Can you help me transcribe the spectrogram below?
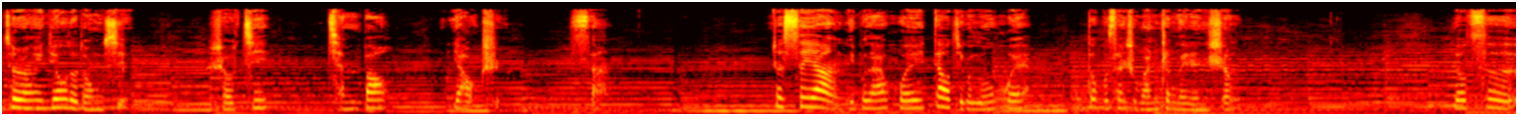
最容易丢的东西：手机、钱包、钥匙、伞。这四样你不来回掉几个轮回，都不算是完整的人生。有次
